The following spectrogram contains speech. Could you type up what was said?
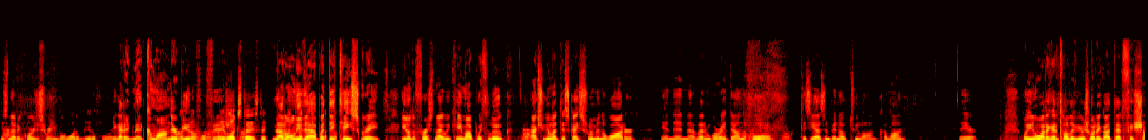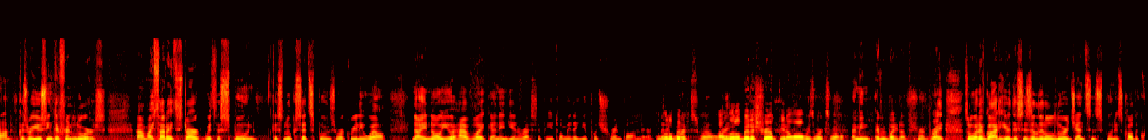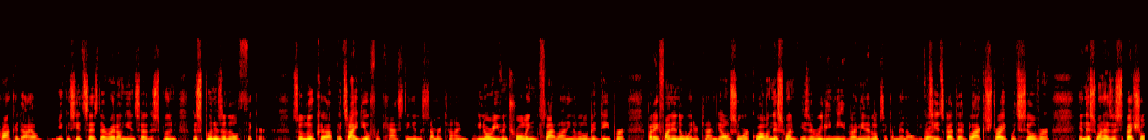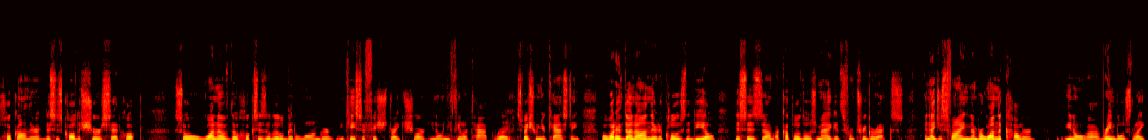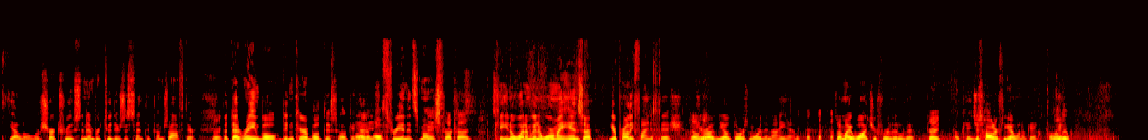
Isn't that a gorgeous rainbow? What a beautiful rainbow. You got to admit, come on, they're beautiful fish. He looks tasty. Not only that, but they taste great. You know, the first night we came up with Luc, actually gonna let this guy swim in the water and then uh, let him go right down the hole because he hasn't been out too long. Come on. There. Well, you know what? I got to tell the viewers what I got that fish on because we're using different lures. Um, I thought I'd start with a spoon because Luc said spoons work really well. Now I know you have like an Indian recipe. You told me that you put shrimp on there. A little bit works of, well. A little bit of shrimp, you know, always works well. I mean, everybody loves shrimp, right? So what I've got here, this is a little Luhr Jensen spoon. It's called a Krocodile. You can see it says that right on the inside of the spoon. The spoon is a little thicker. So Luc, uh, it's ideal for casting in the summertime, you know, or even trolling, flatlining a little bit deeper. But I find in the wintertime, they also work well. And this one is a really neat, I mean, it looks like a minnow. You can Right. see it's got that black stripe with silver. And this one has a special hook on there. This is called a sure set hook. So one of the hooks is a little bit longer in case a fish strikes short, you know, when you feel a tap, Right. especially when you're casting. Well, what I've done on there to close the deal, this is um, a couple of those maggots from Trigger-X. And I just find, number one, the color, you know, uh, rainbows like yellow or chartreuse. And number two, there's a scent that comes off there. Right. But that rainbow didn't care about this hook. It Oh, had all three in its He mouth. struck hard. Okay, you know what? I'm going to warm my hands up. You'll probably find a fish. Oh, you're out in the outdoors more than I am. so I might watch you for a little bit. Great. Okay, just holler if you get one, okay? Will do.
